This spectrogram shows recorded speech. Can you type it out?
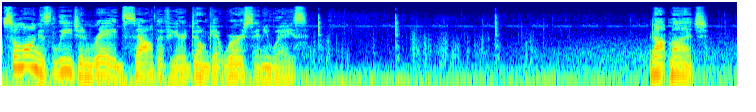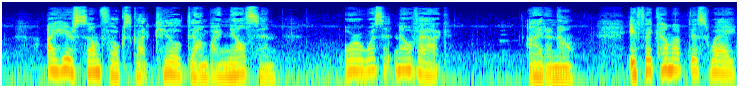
so long as Legion raids south of here don't get worse anyways. Not much. I hear some folks got killed down by Nelson. Or was it Novak? I don't know. If they come up this way,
